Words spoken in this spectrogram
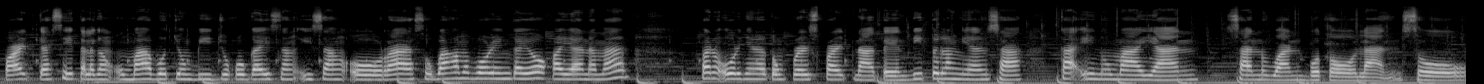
part kasi talagang umabot yung video ko guys ng isang oras. So baka maboring kayo kaya naman panoorin nyo na tong first part natin. Dito lang yan sa Kainumayan San Juan Botolan. So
